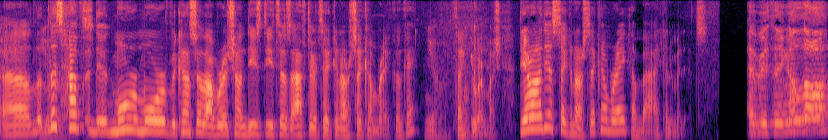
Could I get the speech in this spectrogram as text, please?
Uh, let, us have the more more we can say elaboration on these details after taking our second break okay? Yeah thank you very much. Dear audience taking our second break i'm back in a minute Everything Allah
